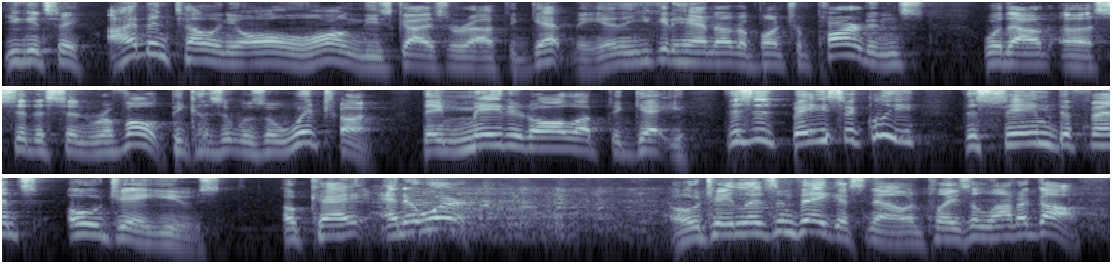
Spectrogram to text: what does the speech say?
you can say, I've been telling you all along these guys are out to get me. And then you can hand out a bunch of pardons without a citizen revolt because it was a witch hunt. They made it all up to get you. This is basically the same defense OJ used, okay? And it worked. OJ lives in Vegas now and plays a lot of golf.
